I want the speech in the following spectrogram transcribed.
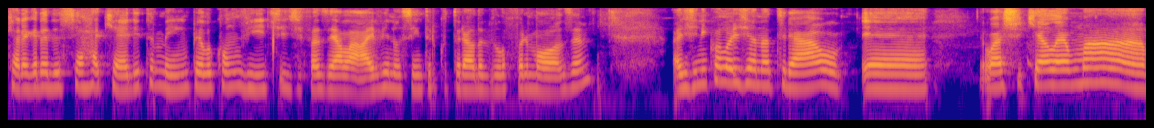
Quero agradecer a Raquel também pelo convite de fazer a live no Centro Cultural da Vila Formosa. A ginecologia natural, é, eu acho que ela é uma,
